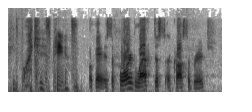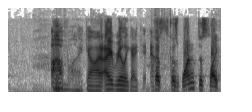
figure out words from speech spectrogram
He's black in his pants. Okay, is the Ford left just across the bridge? Oh my god, I really gotta get Because because one just like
